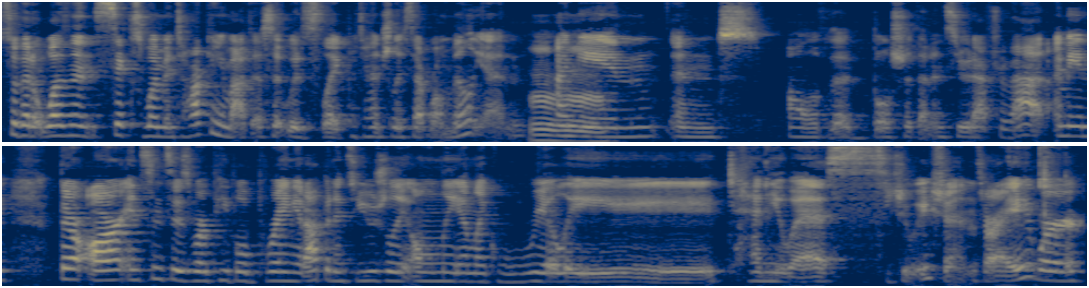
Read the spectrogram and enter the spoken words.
So that it wasn't six women talking about this, it was like potentially several 1000000 I Mhm. mean, and all of the bullshit that ensued after that. I mean, there are instances where people bring it up and it's usually only in like really tenuous situations, right? Where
